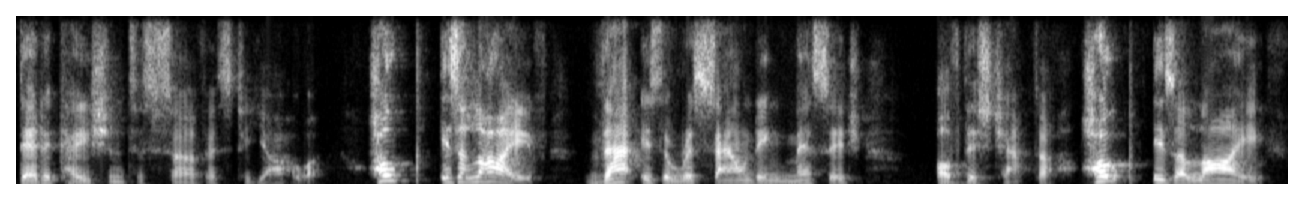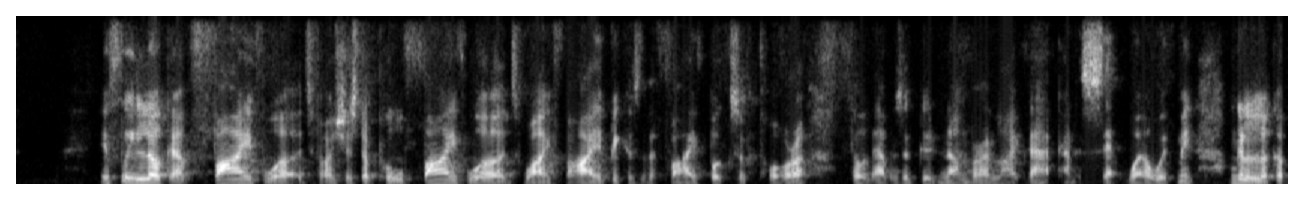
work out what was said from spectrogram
dedication to service to Yahweh. Hope is alive. That is the resounding message of this chapter. Hope is alive. If we look at five words, if I was just to pull five words, why five? Because of the five books of Torah. Thought that was a good number. I like that. Kind of set well with me. I'm going to look at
